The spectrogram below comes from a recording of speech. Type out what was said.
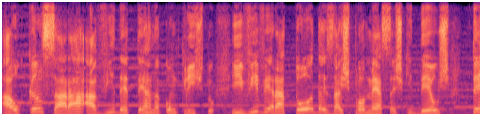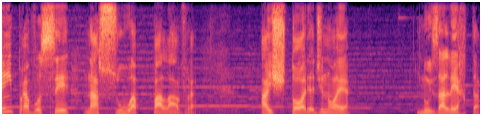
alcançará a vida eterna com Cristo e viverá todas as promessas que Deus tem para você na sua palavra. A história de Noé nos alerta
